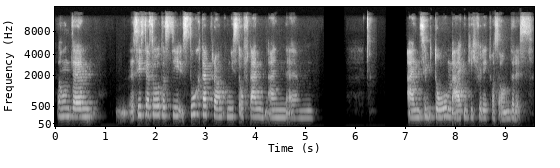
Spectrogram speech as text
Und ähm, es ist ja so, dass die Suchterkrankung ist oft ein, ein, ähm, ein Symptom eigentlich für etwas anderes.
